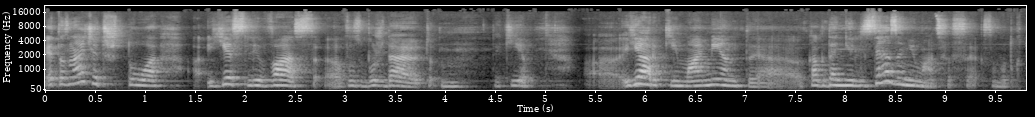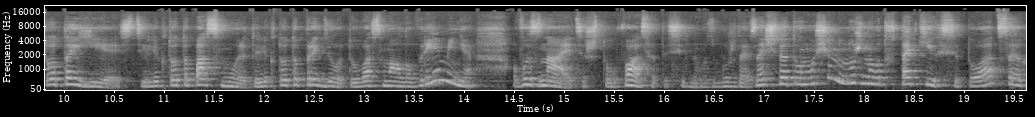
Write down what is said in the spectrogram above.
Это значит, что если вас возбуждают такие яркие моменты, когда нельзя заниматься сексом, вот кто-то есть, или кто-то посмотрит, или кто-то придет, и у вас мало времени, вы знаете, что вас это сильно возбуждает, значит, этого мужчину нужно вот в таких ситуациях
